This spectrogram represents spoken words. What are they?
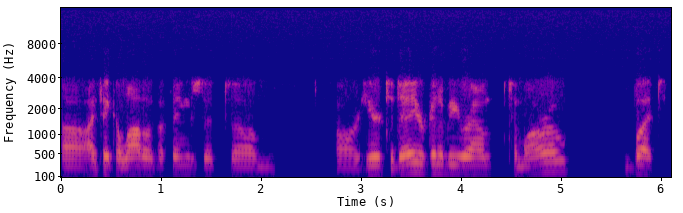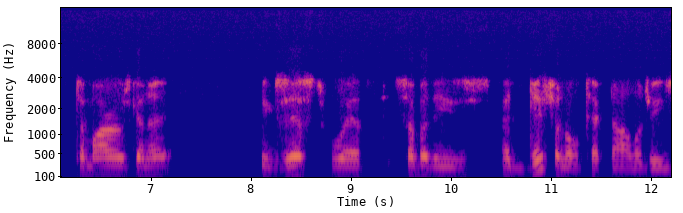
uh, I think a lot of the things that um, are here today are going to be around tomorrow, but tomorrow is going to exist with some of these additional technologies,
